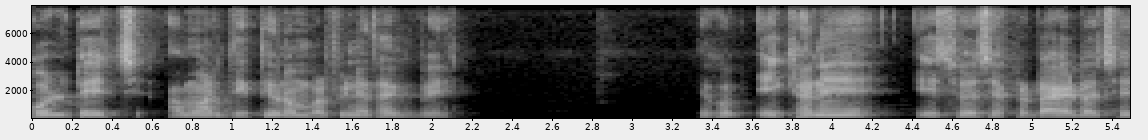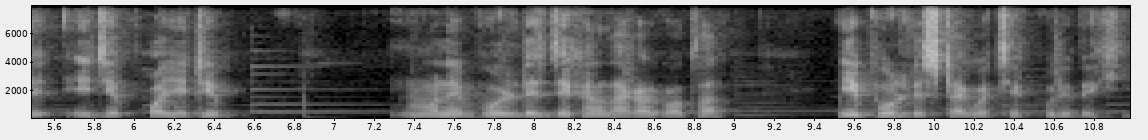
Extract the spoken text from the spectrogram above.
ভোল্টেজ আমার দ্বিতীয় নম্বর পিনে থাকবে। দেখুন, এইখানে এসওএস একটা ডায়োড আছে। এই যে পজিটিভ মানে ভোল্টেজ যেখানে থাকার কথা, এই ভোল্টেজটা একবার চেক করে দেখি।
